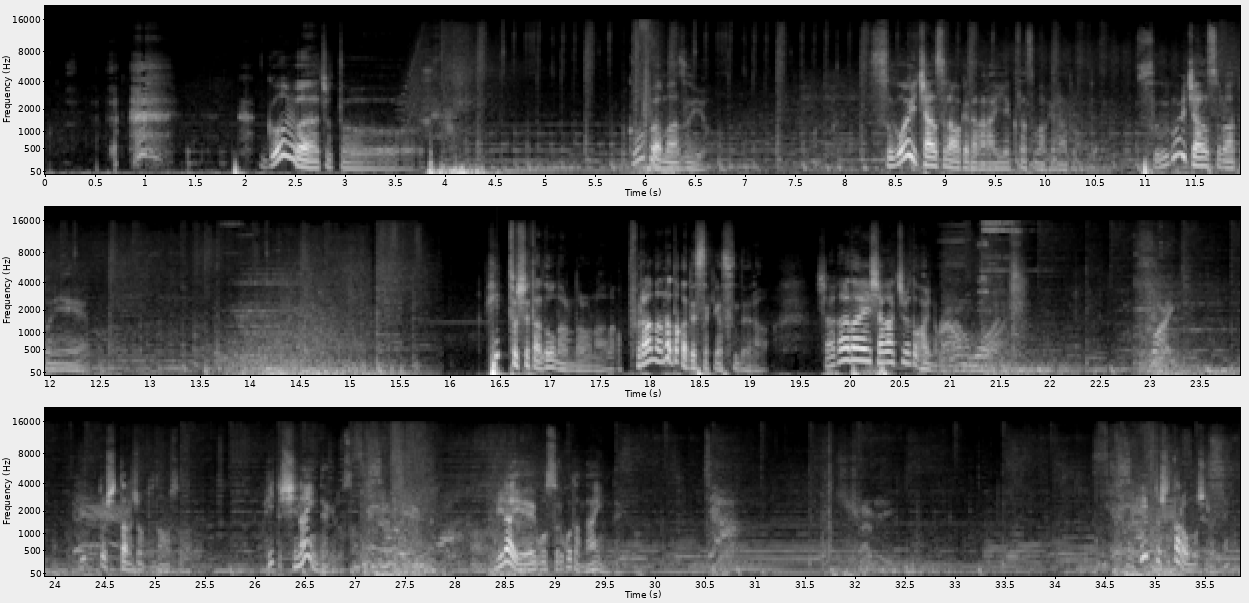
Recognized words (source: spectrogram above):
5部はちょっと5部はまずいよ。すごいチャンスなわけだから EX 立つ負けの後って。すごいチャンスの後にヒットしてたらどうなるんだろうな。なんかプラ7とか出てた気がするんだよな。シャガ大シャガ中とか入んのかな。ヒットしたらちょっと楽しそうだね。ヒットしないんだけどさ。未来英語することはないんだけど。ヒットしたら面白いね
